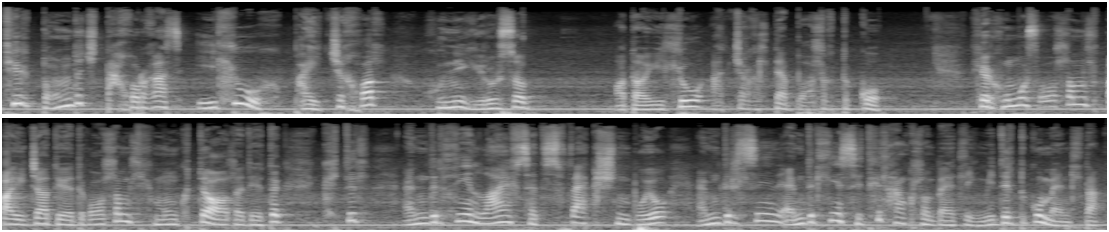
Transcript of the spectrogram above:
тэр дундаж давхургаас илүү их баяжих бол хүнийг ерөөсөө одоо илүү аж аргалтай болгодоггүй. Тэгэхээр хүмүүс улам л баяжаад байдаг, улам л их мөнгөтэй болоод байдаг. Гэтэл амьдралын life satisfaction буюу амьдралын амьдралын сэтгэл хангалуун байдлыг мэдэрдэггүй байна л да.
